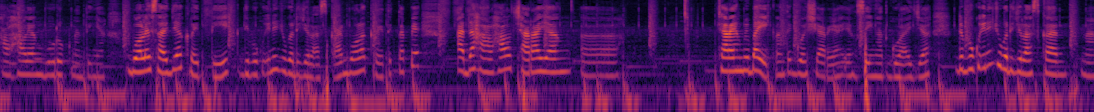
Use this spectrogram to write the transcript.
hal-hal yang buruk nantinya. Boleh saja kritik, di buku ini juga dijelaskan boleh kritik, tapi ada hal-hal cara yang uh, cara yang lebih baik. Nanti gue share ya yang seingat gue aja. Di buku ini juga dijelaskan. Nah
